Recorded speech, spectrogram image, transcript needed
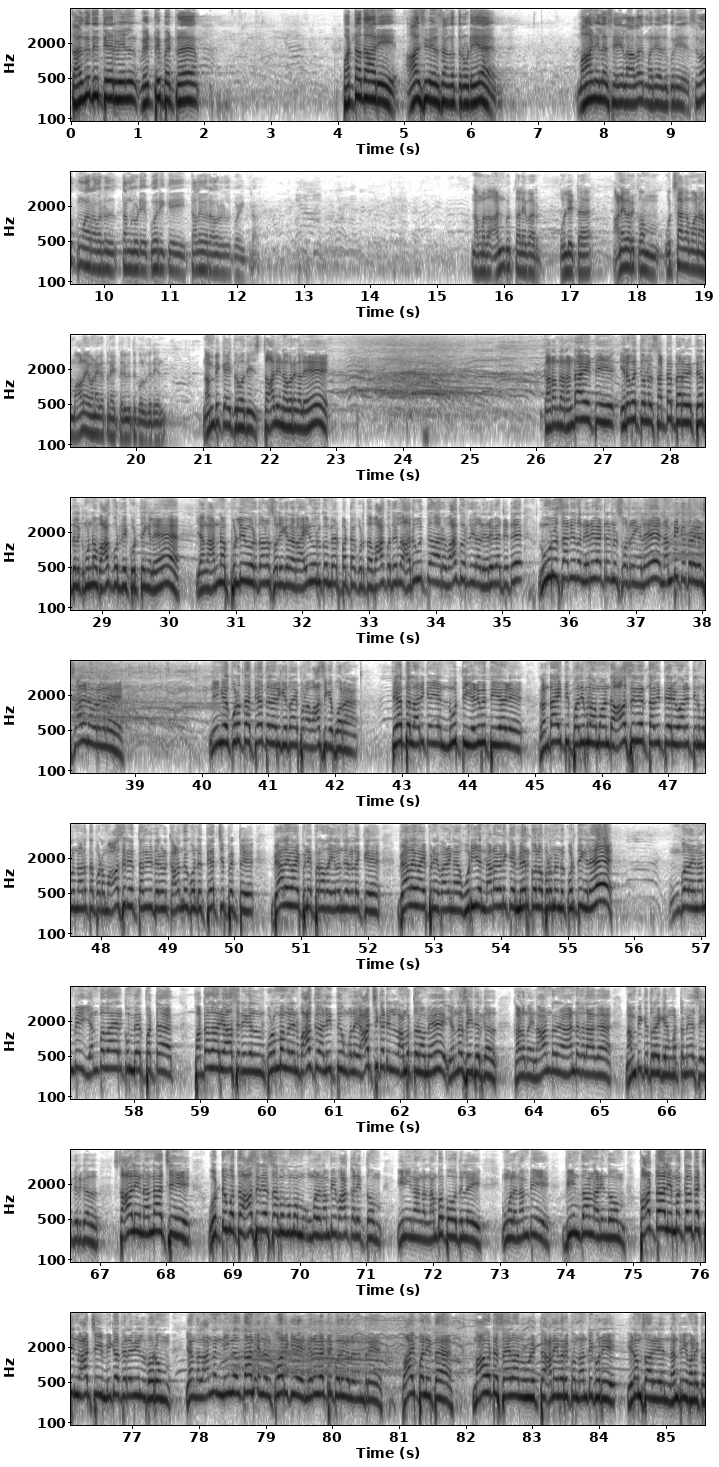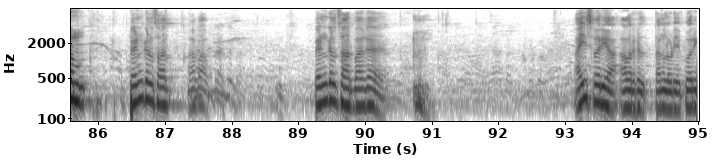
தகுதி தேர்வில் வெற்றி பெற்ற பட்டதாரி ஆசிரியர் சங்கத்தினுடைய மாநில செயலாளர் மரியாதைக்குரிய சிவகுமார் அவர்கள் தங்களுடைய கோரிக்கை தலைவர் அவர்களுக்கு வைக்கிறார் நமது அன்பு தலைவர் உள்ளிட்ட அனைவருக்கும் உற்சாகமான மாலை வணக்கத்தினை தெரிவித்துக் கொள்கிறேன். நம்பிக்கை துரோதி ஸ்டாலின் அவர்களே! கடந்த ரெண்டாயிரத்தி இருபத்தி ஒன்று சட்டப்பேரவை தேர்தலுக்கு முன்ன வாக்குறுதி கொடுத்தீங்களே எங்க அண்ணன் புள்ளியூர் தானே சொல்லிக்கிறார் ஐநூறுக்கும் மேற்பட்ட கொடுத்த வாக்குறுதிகள் அறுபத்தி ஆறு வாக்குறுதிகளை நிறைவேற்றிட்டு நூறு சதவீதம் நிறைவேற்றுன்னு சொல்றீங்களே நம்பிக்கை துறை ஸ்டாலின் அவர்களே. நீங்க கொடுத்த தேர்தல் அறிக்கை தான் இப்ப நான் வாசிக்க போறேன். தேர்தல் அறிக்கை எண் நூத்தி எழுபத்தி ஏழு. ரெண்டாயிரத்தி பதிமூணாம் ஆண்டு ஆசிரியர் தகுதி தேர்வு வாரியத்தின் மூலம் நடத்தப்படும் ஆசிரியர் தகுதி தேர்வில் கலந்து கொண்டு தேர்ச்சி பெற்று வேலை வாய்ப்பினை பெறாத இளைஞர்களுக்கு வேலை வாய்ப்பினை வழங்க உரிய நடவடிக்கை மேற்கொள்ளப்படும் என்று கொடுத்தீங்களே உங்களை நம்பி எண்பதாயிரக்கும் மேற்பட்ட பட்டதாரி ஆசிரியர்களின் குடும்பங்களின் வாக்கு அளித்து உங்களை ஆட்சி கட்டில் என்ன செய்தீர்கள்? கடந்த நான்கு ஆண்டுகளாக நம்பிக்கை துறைக்கு மட்டுமே செய்தீர்கள். ஸ்டாலின் அண்ணாச்சி ஒட்டுமொத்த ஆசிரியர் சமூகமும் உங்களை நம்பி வாக்களித்தோம். இனி நாங்கள் நம்ப போவதில்லை. உங்களை நம்பி வீண் தான் அடைந்தோம் பாட்டாளி மக்கள் கட்சியின் ஆட்சி மிக விரைவில் வரும். எங்கள் அண்ணன் நீங்கள் தான் எங்கள் கோரிக்கையை நிறைவேற்றிக் கொள்கிறீர்கள் என்று வாய்ப்பளித்த மாவட்ட செயலாளர் உள்ளிட்ட அனைவருக்கும் நன்றி கூறி இடம் சாரிடேன் நன்றி வணக்கம். பெண்கள் சார் பெண்கள் சார்பாக ஐஸ்வர்யா அவர்கள் தங்களுடைய கோரிக்கை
